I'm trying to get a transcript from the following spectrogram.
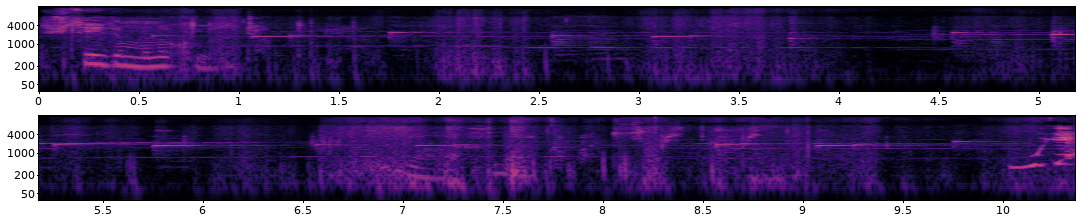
Düşseydim bunu kullanacaktım ya. Ya. Uya.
